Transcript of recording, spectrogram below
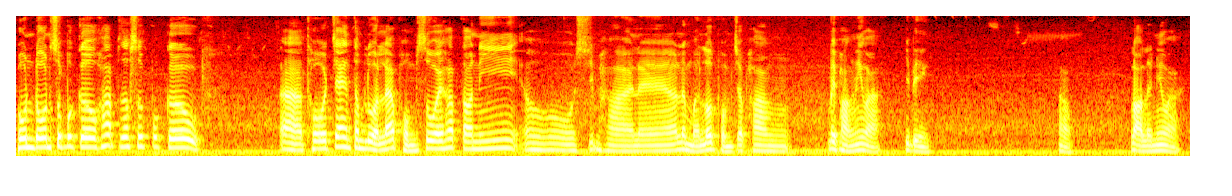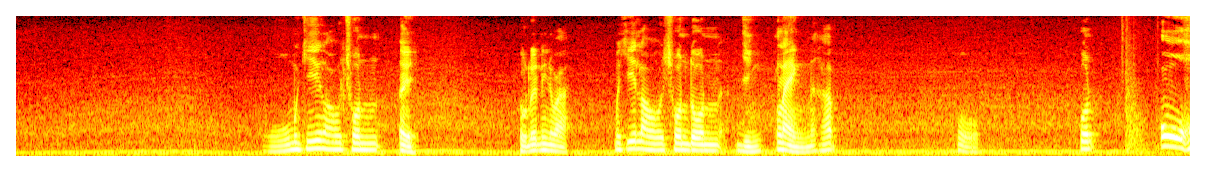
ชนโดนซูเปอร์เกิร์ลครับแล้วซูเปอร์เกิร์ล อ่าโทรแจ้งตำรวจแล้วผมซวยครับตอนนี้ โอ้โหชิบหายแล้วแล้วเหมือนรถผมจะพังไม่พังนี่หว่าพี่เองอ้าวหลอดเลยนี่หว่าโอ้โหเมื่อกี้เราชน เอ้ยถูกเรื่องนี่หว่าเมื่อกี้เราชนโดนหญิงแกล่งนะครับโอ้โคนโอ้โห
